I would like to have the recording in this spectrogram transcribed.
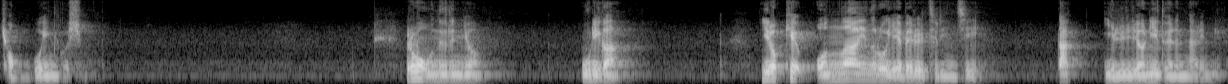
경고인 것입니다. 여러분, 오늘은요, 우리가 이렇게 온라인으로 예배를 드린 지 딱 1년이 되는 날입니다.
